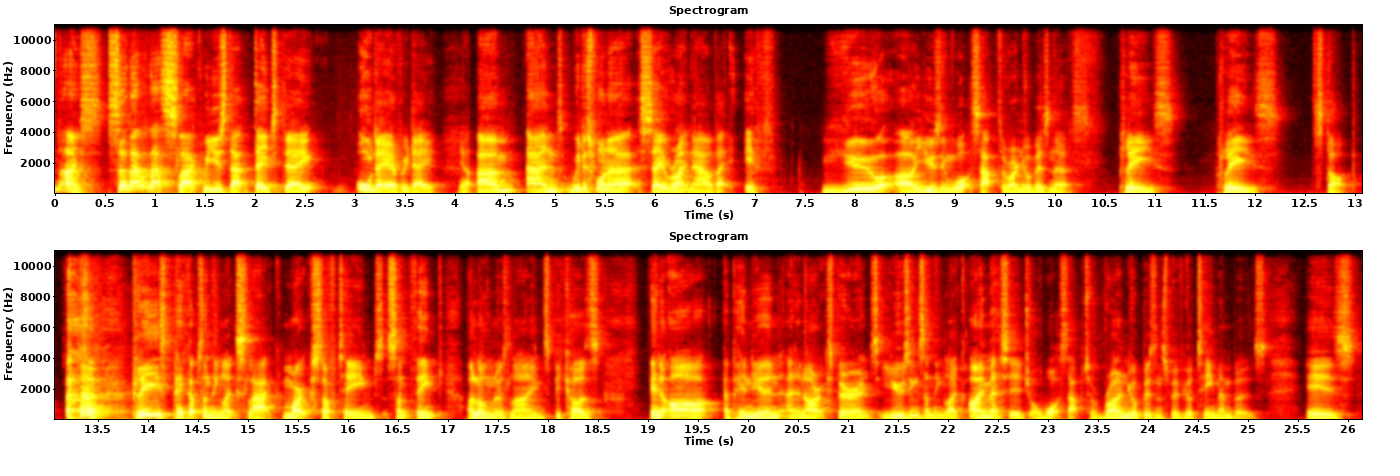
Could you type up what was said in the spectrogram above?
nice. So that that's Slack. We use that day to day, all day, every day. Yeah. Um, and we just want to say right now that if you are using WhatsApp to run your business, please, please stop. please pick up something like Slack, Microsoft Teams, something along those lines, because in our opinion and in our experience, using something like iMessage or WhatsApp to run your business with your team members is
